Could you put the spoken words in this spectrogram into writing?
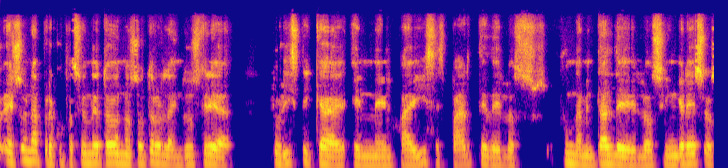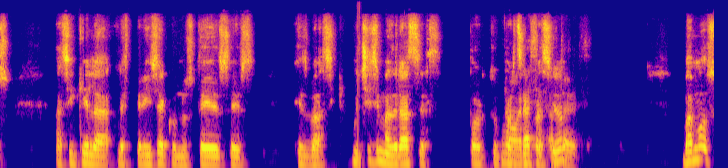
es, una preocupación de todos nosotros. La industria turística en el país es parte de los fundamental de los ingresos, así que la, experiencia con ustedes es, es básica. Muchísimas gracias por tu participación. Vamos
